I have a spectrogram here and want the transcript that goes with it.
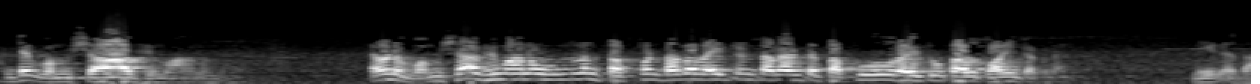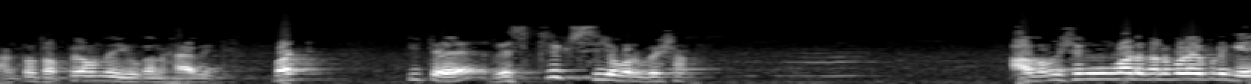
అంటే వంశాభిమానం ఏమంటే వంశాభిమానం ఉండడం తప్పంటారా రైట్ అంటారా? అంటే తప్పు రైటు కాదు పాయింట్ అక్కడ. నీకు దాంట్లో తప్పే ఉంది you can have it but it restricts your vision ఆ వంశం వాడు కనపడేప్పటికీ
